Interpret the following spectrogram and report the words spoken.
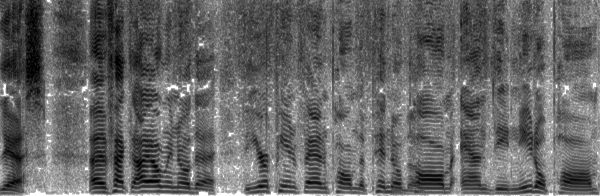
Yes. Uh, in fact, I only know the, the European fan palm, the pindo Pindo. palm, and the needle palm.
